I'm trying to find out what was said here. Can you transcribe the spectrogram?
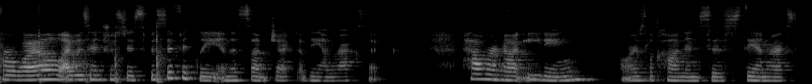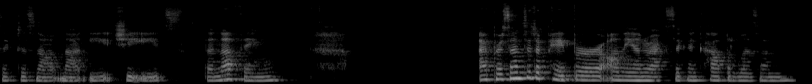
For a while, I was interested specifically in the subject of the anorexic, how her not eating, or as Lacan insists, the anorexic does not not eat, she eats, the nothing. I presented a paper on the anorexic and capitalism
